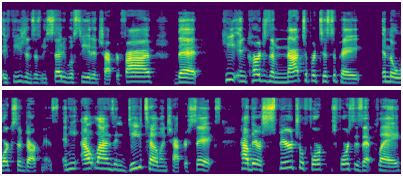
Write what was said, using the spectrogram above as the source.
Ephesians, as we study, we'll see it in chapter five that he encourages them not to participate in the works of darkness. And he outlines in detail in chapter six how there are spiritual for- forces at play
